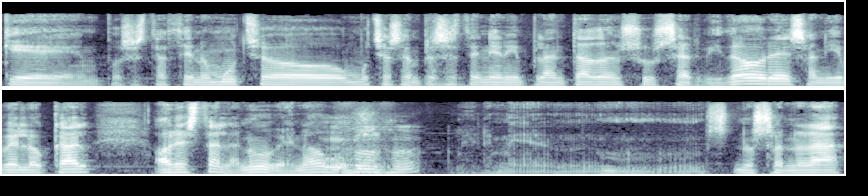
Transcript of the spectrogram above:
que pues está haciendo mucho, muchas empresas tenían implantado en sus servidores a nivel local, ahora está en la nube, ¿no? Pues, nos sonará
